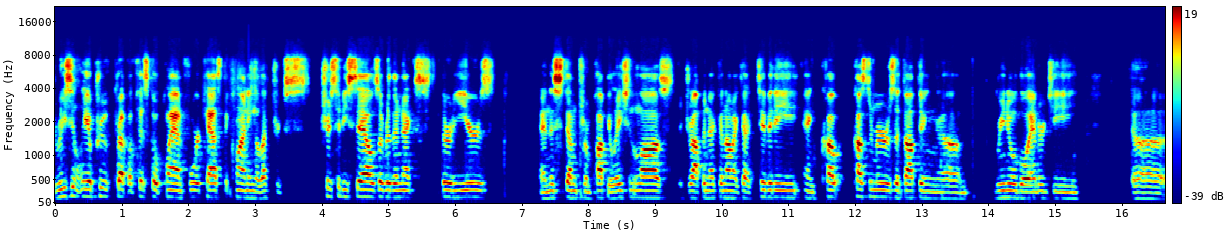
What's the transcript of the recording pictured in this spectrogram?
The recently approved PREPA fiscal plan forecasts declining electricity sales over the next 30 years and this stemmed from population loss, a drop in economic activity, and co- customers adopting um, renewable energy uh,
